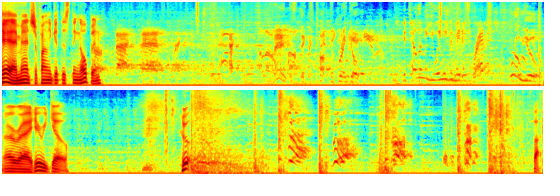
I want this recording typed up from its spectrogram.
Okay, I managed to finally get this thing open. All right, here we go. Huh. Fuck.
